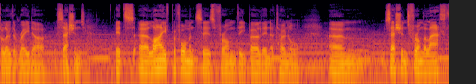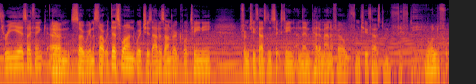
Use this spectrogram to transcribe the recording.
Below the Radar sessions. It's uh, live performances from the Berlin Atonal um, sessions from the last three years, I think. Yeah. Um, so we're going to start with this one, which is Alessandro Cortini from 2016, and then Peter Manifeld from 2015. Wonderful.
